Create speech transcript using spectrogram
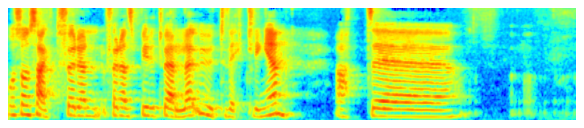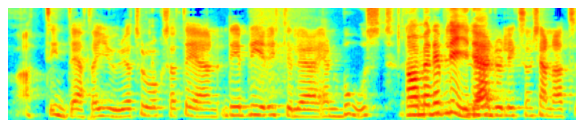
Och som sagt, för den, för den spirituella utvecklingen, att, eh, att inte äta djur, jag tror också att det, är det blir ytterligare en boost. Ja, men det blir det. När du liksom känner att,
